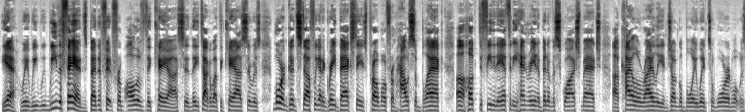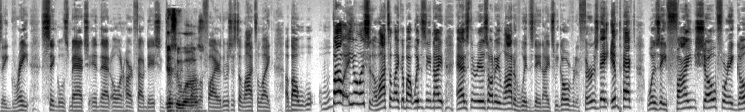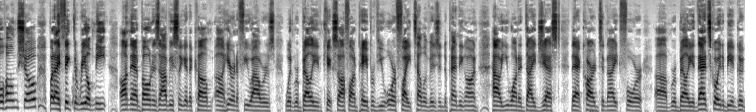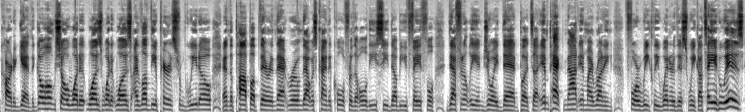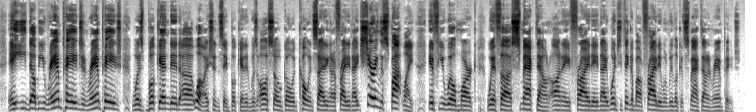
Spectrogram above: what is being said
Yeah, we, we, we, we the fans benefit from all of the chaos. And they talk about the chaos. There was more good stuff. We got a great backstage promo from House of Black. Uh, Hook defeated Anthony Henry in a bit of a squash match. Uh, Kyle O'Reilly and Jungle Boy went to war in what was a great singles match in that Owen Hart Foundation Yes, it was. qualifier. There was just a lot to like about about you know listen a lot to like about Wednesday night as there is on a lot of Wednesday nights. We go over to Thursday. Impact was a fine show for a go home show, but I think the real meat on that bone is obviously going to come uh, here in a few hours when Rebellion kicks off on pay per view or Fight Television, depending on how you want to digest that card tonight for um, Rebellion. That's going to be a good card again. The go home show, what it was, what it was. I love the appearance from Guido and the pop up there in that room. That was kind of cool for the old ECW faithful. Definitely enjoyed that. But uh, Impact not in my running for weekly winner this week. I'll tell you who is AEW Rampage, and Rampage was bookended. Uh, well, I shouldn't say bookended. Was also going coinciding on a Friday night, sharing the spotlight, if you will, Mark, with uh, SmackDown on a Friday night. What'd you think about Friday when we look at SmackDown and Rampage?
